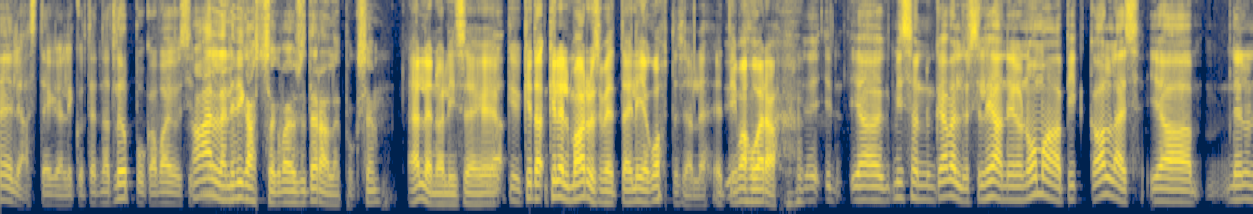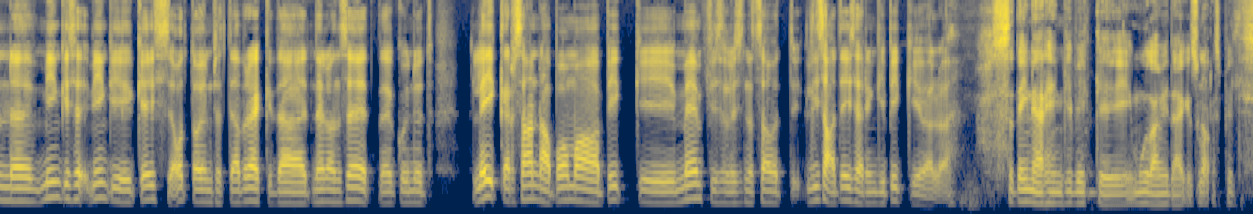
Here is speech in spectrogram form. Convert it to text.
neljas tegelikult, et nad lõpuga vajusid. no Allani vigastusega vajusid ära lõpuks, jah. Allan oli see, keda, kellel me arvasime, et ta ei leia kohta seal, et ei mahu ära. ja mis on Cavaliersil hea, neil on oma pikk alles ja neil on mingi, mingi case, Otto ilmselt teab rääkida, et neil on see, et kui nüüd Lakers annab oma piki Memphisele, siis nad saavad lisa teise ringi piki veel või? see teine ringi pikk ei muuda midagi suures no, pildis.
